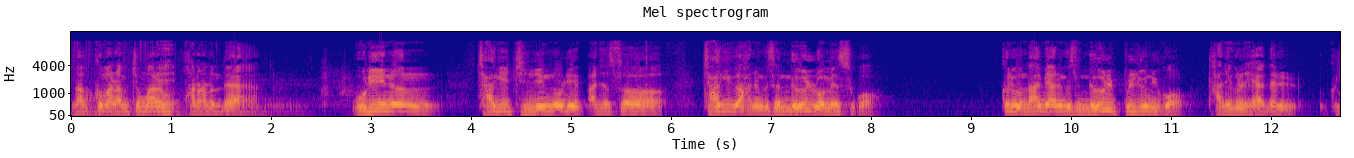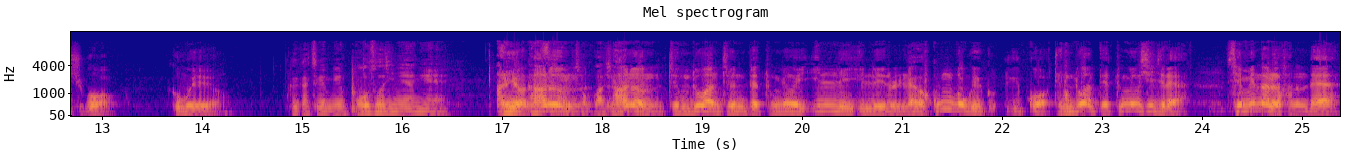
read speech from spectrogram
나 그 말하면 정말 화나는데 우리는 자기 진영 논리에 빠져서 자기가 하는 것은 늘 로맨스고 그리고 남이 하는 것은 늘 불륜이고 탄핵을 해야 될 것이고 그 뭐예요? 그러니까 지금 이건 보수 진영의 아니요, 나는, 나는 전두환 전 대통령의 1212를 내가 군복에 있고, 전두환 대통령 시절에 세미나를 하는데,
